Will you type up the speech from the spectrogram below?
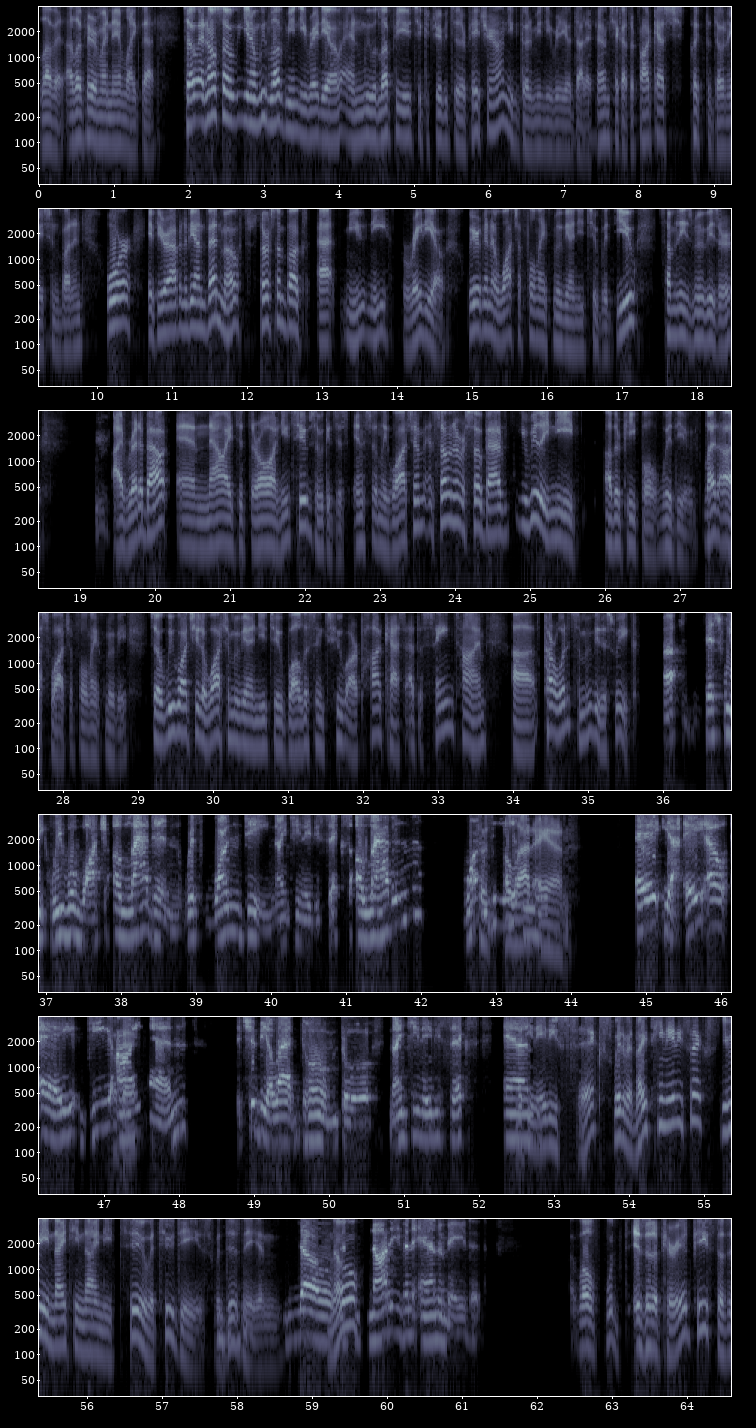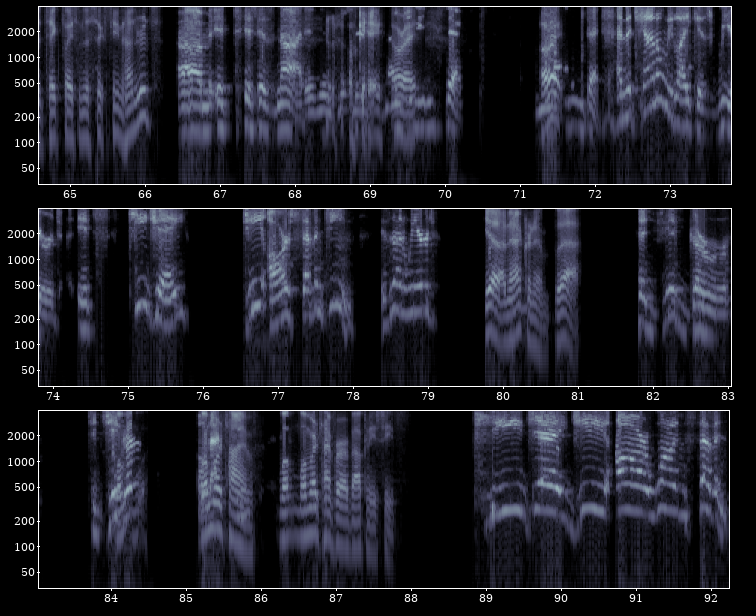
Love it. I love hearing my name like that. So, and also, you know, we love Mutiny Radio, and we would love for you to contribute to their Patreon. You can go to mutinyradio.fm, check out their podcast, click the donation button, or if you happen to be on Venmo, throw some bucks at Mutiny Radio. We are going to watch a full length movie on YouTube with you. Some of these movies are I read about, and now I just they're all on YouTube, so we could just instantly watch them. And some of them are so bad, you really need other people with you. Let us watch a full length movie. So we want you to watch a movie on YouTube while listening to our podcast at the same time. Uh, Carl, what is the movie this week? Uh, this week we will watch Aladdin with 1D 1986. Aladdin 1D. So Aladdin. A yeah, A L A D I N. It should be Aladdin duh, 1986 and 1986? Wait a minute, 1986? You mean 1992 with two D's with Disney and no, No? not even animated. well, is it a period piece? Does it take place in the 1600s? Um, it it is not. It is, it is Okay, all right. 1986. All right. Day. And the channel we like is weird. It's TJ GR17. Isn't that weird? Yeah, an acronym. Yeah. Tajigger. One, Tajigger? Oh, one more time. One, one more time for our balcony seats. TJGR17.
